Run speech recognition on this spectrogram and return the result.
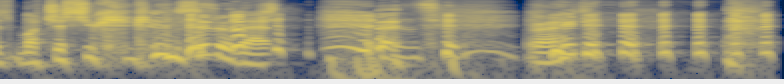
as much as you can consider that. Right?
